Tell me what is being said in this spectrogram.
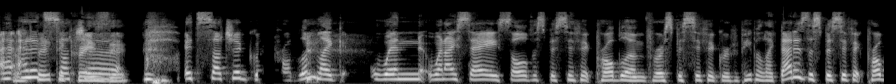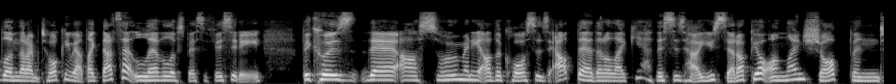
and it's such crazy. a it's such a good problem. Like when when I say solve a specific problem for a specific group of people, like that is the specific problem that I'm talking about. Like that's that level of specificity because there are so many other courses out there that are like, yeah, this is how you set up your online shop. And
